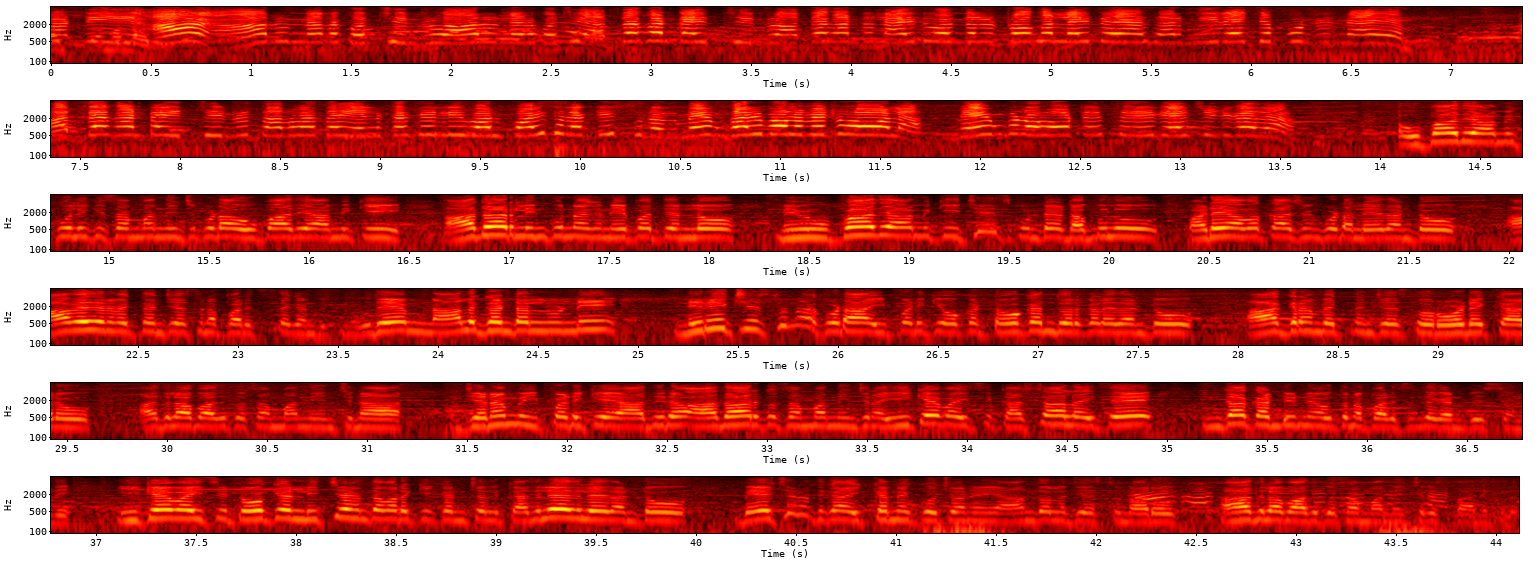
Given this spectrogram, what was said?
ఆరున్నరకు వచ్చిండ్రు. ఆరున్నరకు వచ్చి అర్ధ గంట ఇచ్చిండ్రు అర్ధ గంటలో ఐదు వందల టోకన్లు అయితాయా సార్ మీరే చెప్పుంటారు న్యాయం అర్ధ గంట ఇచ్చిండ్రు తర్వాత వెనకకెళ్ళి వాళ్ళు పైసలు ఇస్తున్నారు మేము గరిబాల పెట్టుకోవాలా మేము కూడా ఓటేస్తే గెలిచిండు కదా ఉపాధి హామీ కూలికి సంబంధించి కూడా ఉపాధి హామీకి ఆధార్ లింక్ ఉన్న నేపథ్యంలో మేము ఉపాధి హామీకి చేసుకుంటే డబ్బులు పడే అవకాశం కూడా లేదంటూ ఆవేదన వ్యక్తం చేస్తున్న పరిస్థితి కనిపిస్తుంది. ఉదయం నాలుగు గంటల నుండి నిరీక్షిస్తున్నా కూడా ఇప్పటికీ ఒక టోకెన్ దొరకలేదంటూ ఆగ్రహం వ్యక్తం చేస్తూ రోడెక్కారు. ఆదిలాబాద్కు సంబంధించిన జనం ఇప్పటికే ఆదిరా ఆధార్కు సంబంధించిన ఈకేవైసీ కష్టాలు అయితే ఇంకా కంటిన్యూ అవుతున్న పరిస్థితి కనిపిస్తుంది. ఈకేవైసీ టోకెన్లు ఇచ్చేంత వరకు ఇక్కడి నుంచి కదిలేదు లేదంటూ బేషరత్గా ఇక్కడనే కూర్చొని ఆందోళన చేస్తున్నారు ఆదిలాబాద్కు సంబంధించిన స్థానిక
